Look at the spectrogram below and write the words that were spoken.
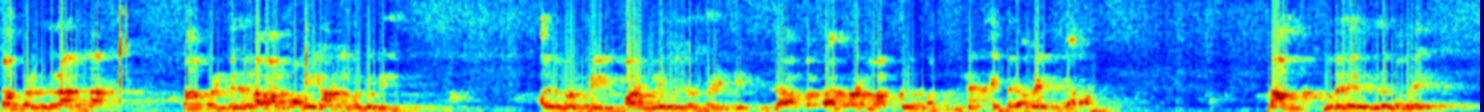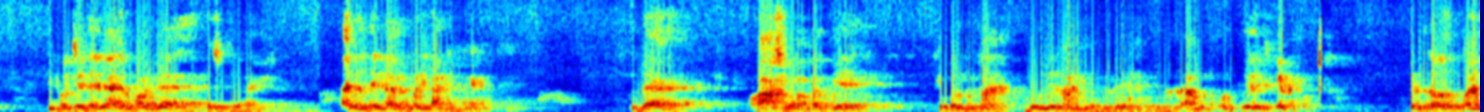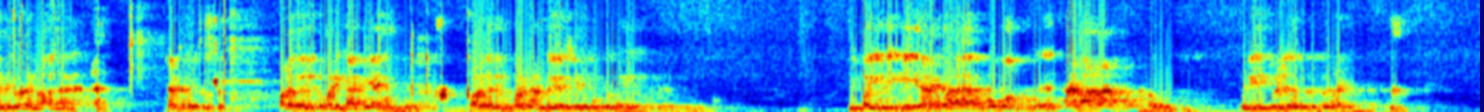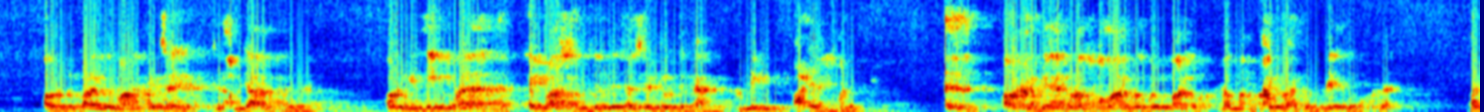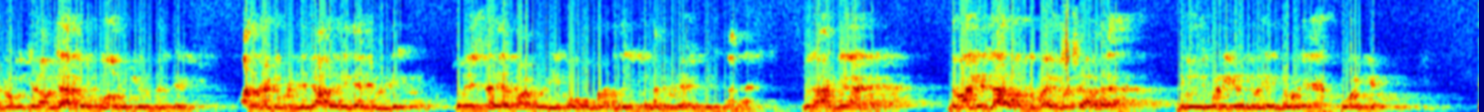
நான் பிறந்ததெல்லாம் அங்கதான் நான் படித்தது ராதால் சுவாமி ஆசிரமம் யூடி அது மறுபடியும் பாரம்பரிய கோயிலம் படித்து இதுதான் ஐம்பத்தாறு வருடமா கோயிலம் பார்த்துருந்தேன் என் பேர் அபயத்துக்காராம் நாம் முதல்ல இருந்த முதலே இப்போ சென்னை நேஷனல் பாலில் வச்சுட்டு வரேன். அது வந்து எல்லாருக்கும் வழிகாட்டுறீங்க இந்த மகாசிவா பற்றிய சுப்பிரமணிய ஜூலிய நாயகி வந்து நல்ல அவருக்கும் பேருக்கு எனக்கும் கிட்டத்தட்ட ஒரு பதினஞ்சு வருடங்களாக நட்பு பல பேருக்கு வழிகாட்டியா இருந்து பல பேருக்கு பல நன்மைகள் செய்து கொண்டு வருகிறது இப்ப இன்னைக்கு நடக்கிற ஹோமம் வந்து கனடா நாட்டில் உள்ள ஒரு பெரிய தொழிலதிபருக்கு அவருக்கு பல விதமான பிரச்சனை சில அபிஜாரங்கள் அவருக்கு இன்னைக்கு கூட கைபாஸ் சென்று விட்டுருக்காங்க. இன்னைக்கு காலையில அவர் நல்லபடியா இருக்கணும் சுகமா இருக்கணும் சொந்தமா இருக்கணும் நம்ம ஆய்வா இருக்கணும் எதுவும் பண்ணுறோம் பண்றோம் சில அபிஜாரங்களுக்கும் அவருக்கு இருந்திருக்கு அதை கண்டுபிடிச்சு ஜாதக ரீதியா சொல்லி சுரேஷ்ல ஏற்பாடு பண்ணி இப்போ ஹோமம் நடந்துச்சு நல்லபடியா செஞ்சுட்டு மிக அருமையா இருக்கு. இந்த மாதிரி எல்லாரும் வந்து பயன்பட்டு அதை நிவர்த்தி பண்ணிக்கிறது எங்களுடைய கோரிக்கை.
